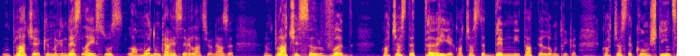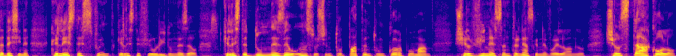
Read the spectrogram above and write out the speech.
Îmi place, când mă gândesc la Isus, la modul în care se relaționează, îmi place să-L văd cu această tărie, cu această demnitate lăuntrică, cu această conștiință de sine că El este Sfânt, că El este Fiul lui Dumnezeu, că El este Dumnezeu însuși, întrupat într-un corp uman și El vine să întâlnească nevoile oamenilor. Și El stă acolo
